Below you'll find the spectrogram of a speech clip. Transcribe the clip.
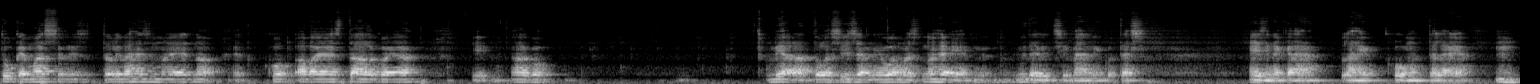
tukemassa, niin sitten oli vähän semmoinen, että no, että kun avajaiset alkoi ja alkoi vieraat tulla sisään, niin huomasin, että no hei, että miten vitsi mä niin tässä ensinnäkään lähde kuumottelemaan. Ja... Mm.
